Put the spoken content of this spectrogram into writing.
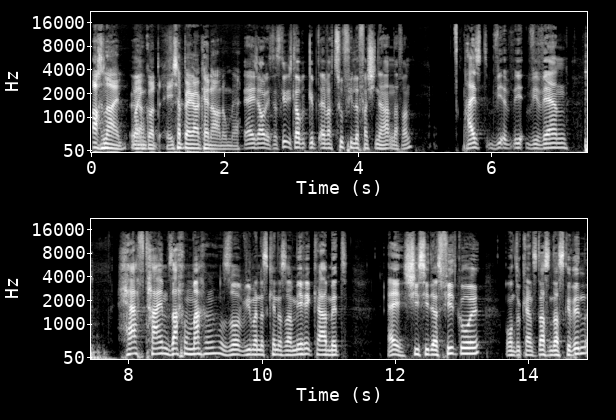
Ach nein, mein ja. Gott, ey, ich habe ja gar keine Ahnung mehr. Ja, ich auch nicht. Das gibt, ich glaube, es gibt einfach zu viele verschiedene Arten davon. Heißt, wir, wir, wir werden Halftime-Sachen machen, so wie man das kennt aus Amerika mit, ey, schieß hier das Field Goal und du kannst das und das gewinnen.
